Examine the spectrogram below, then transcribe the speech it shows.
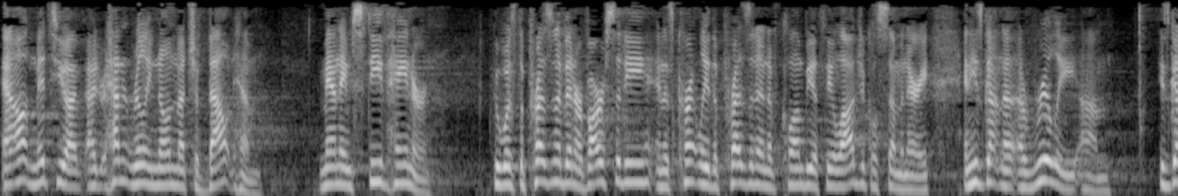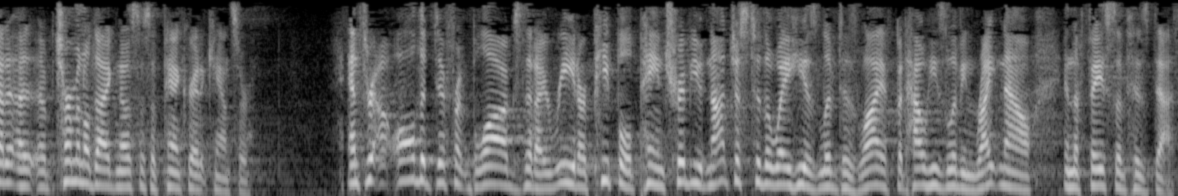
And I'll admit to you, I, I hadn't really known much about him a man named Steve Hayner, who was the president of InterVarsity and is currently the president of Columbia Theological Seminary. And he's gotten a, a really, um, he's got a, a terminal diagnosis of pancreatic cancer. And throughout all the different blogs that I read are people paying tribute not just to the way he has lived his life, but how he's living right now in the face of his death.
